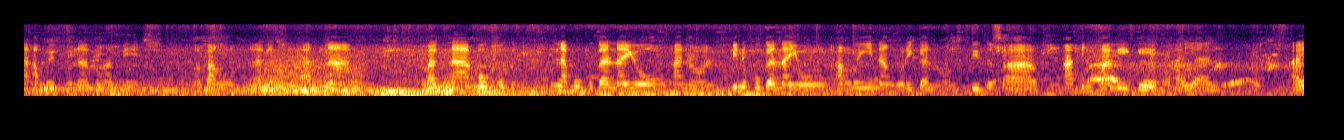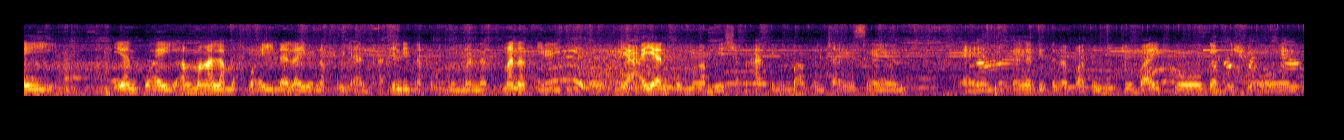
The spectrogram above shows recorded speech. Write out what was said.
At naamoy po na mga besh. Mabango talaga siya. At na, pag nabubuga, nabubuga na yung, ano, binubuga na yung amoy ng oregano dito sa ating paligid, ayan, ay, yan po ay, ang mga lamok po ay lalayo na po yan. At hindi na po manat, manatili dito. Kaya, ayan po mga besh ang ating bagong challenge ngayon. Kaya yan, hanggang dito na po ating video. Bye po. God bless you all.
